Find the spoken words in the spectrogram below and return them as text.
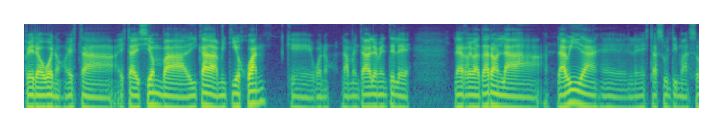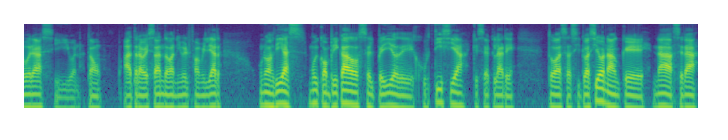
pero bueno, esta, esta edición va dedicada a mi tío Juan, que bueno, lamentablemente le, le arrebataron la, la vida en estas últimas horas y bueno, estamos atravesando a nivel familiar unos días muy complicados, el pedido de justicia, que se aclare toda esa situación, aunque nada será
